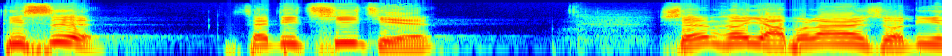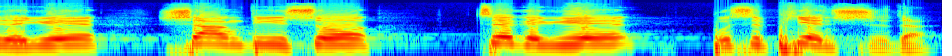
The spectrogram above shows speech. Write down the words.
第四，在第七节，神和亚伯拉罕所立的约，上帝说这个约不是片时的，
